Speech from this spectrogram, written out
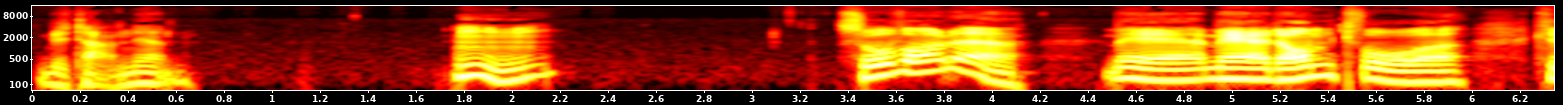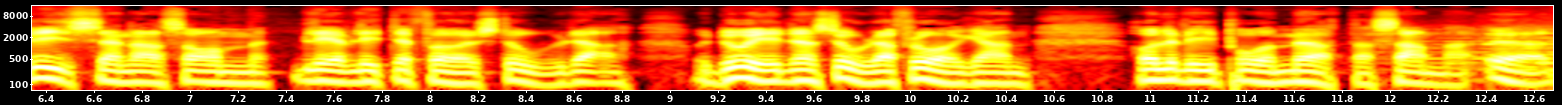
Britannien. Mm. Så var det med, med de två kriserna som blev lite för stora. Och då är den stora frågan, håller vi på att möta samma öde?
